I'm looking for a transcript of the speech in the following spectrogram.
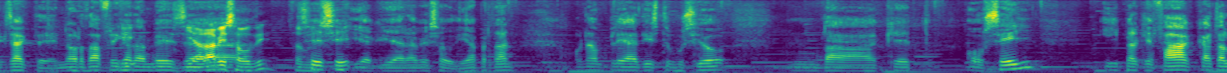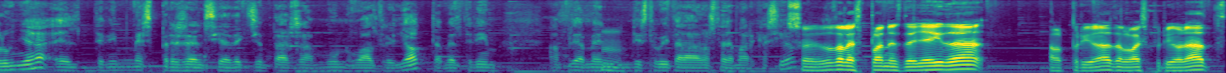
Exacte, Nord d'Àfrica també és... i eh, Aràbia Saudí, Sí, també. sí, i aquí Aràbia Saudí. Per tant, una àmplia distribució d'aquest ocell i pel que fa a Catalunya el tenim més presència d'exemplars en un o altre lloc, també el tenim àmpliament mm. distribuït a la nostra demarcació. Sobretot a les planes de Lleida, al Priorat, al Baix Priorat,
